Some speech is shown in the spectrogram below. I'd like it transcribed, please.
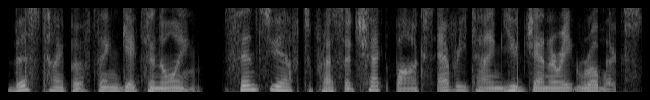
this type of thing gets annoying, since you have to press a checkbox every time you generate Robux.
